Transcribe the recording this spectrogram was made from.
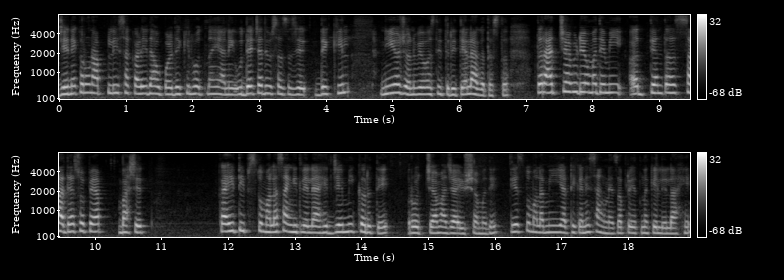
जेणेकरून आपली सकाळी धावपळ देखील होत नाही आणि उद्याच्या दिवसाचं जे देखील नियोजन व्यवस्थितरित्या लागत असतं. तर आजच्या व्हिडिओमध्ये मी अत्यंत साध्या सोप्या भाषेत काही टिप्स तुम्हाला सांगितलेले आहेत जे मी करते रोजच्या माझ्या आयुष्यामध्ये. तेच तुम्हाला मी या ठिकाणी सांगण्याचा प्रयत्न केलेला आहे.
